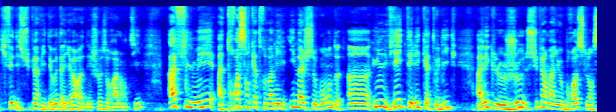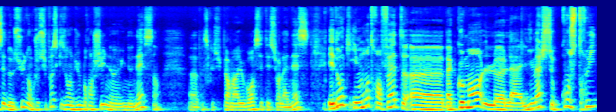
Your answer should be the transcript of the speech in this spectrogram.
qui fait des super vidéos d'ailleurs, des choses au ralenti, a filmé à 380 000 images secondes une vieille télé catholique avec le jeu Super Mario Bros lancé dessus. Donc je suppose qu'ils ont dû brancher une, NES. Hein. Euh, parce que Super Mario Bros était sur la NES. Et donc il montre en fait euh, bah, comment l'image se construit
